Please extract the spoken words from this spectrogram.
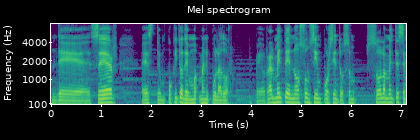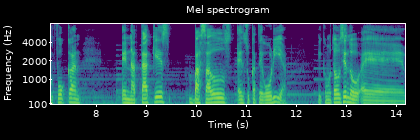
de ser este, un poquito de ma- manipulador. Pero realmente no son 100%, son, solamente se enfocan en ataques basados en su categoría. Y como estamos diciendo, eh,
